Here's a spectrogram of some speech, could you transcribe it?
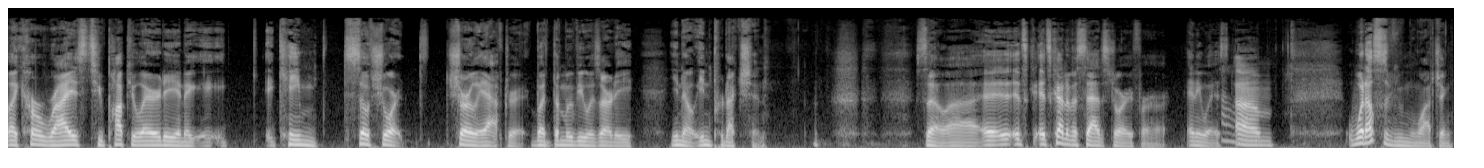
like her rise to popularity and it, it came so short shortly after it, but the movie was already, you know, in production. so, uh, it's it's kind of a sad story for her. Anyways, oh. um what else have you been watching?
